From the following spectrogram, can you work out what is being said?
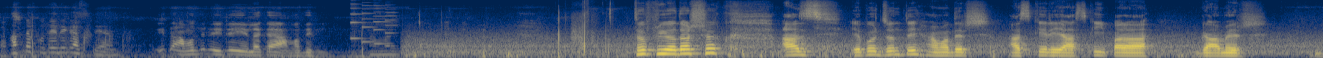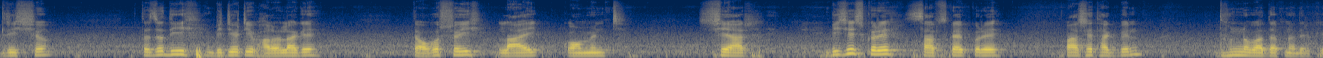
আচ্ছা। আপনি কোথায় দিকে আসছেন? এটা আমাদের এটা এলাকা আমাদেরই। তো প্রিয় দর্শক আজ এ পর্যন্তই। আমাদের আজকের এই আজকেই পাড়া গ্রামের দৃশ্য। তো যদি ভিডিওটি ভালো লাগে, তো অবশ্যই লাইক, কমেন্ট, শেয়ার, বিশেষ করে সাবস্ক্রাইব করে পাশে থাকবেন। ধন্যবাদ আপনাদেরকে।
